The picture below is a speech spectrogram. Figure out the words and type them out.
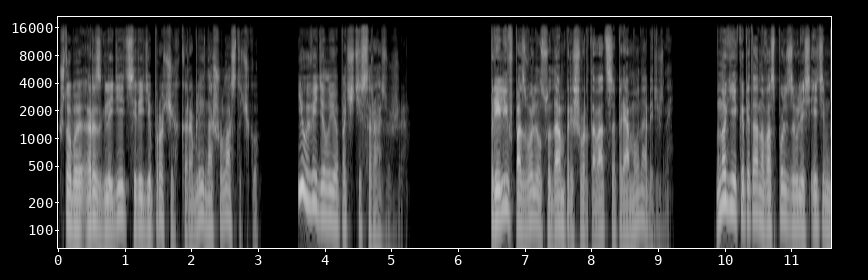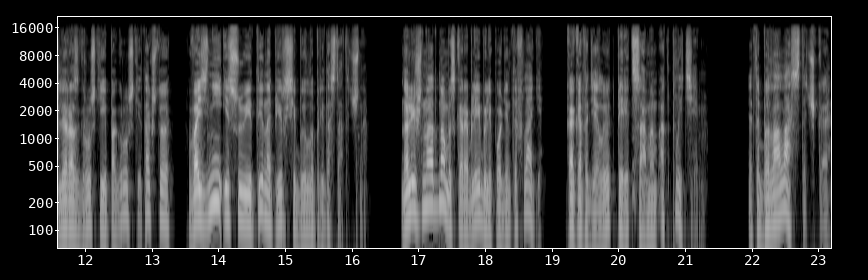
чтобы разглядеть среди прочих кораблей нашу ласточку, и увидел ее почти сразу же. Прилив позволил судам пришвартоваться прямо у набережной. Многие капитаны воспользовались этим для разгрузки и погрузки, так что возни и суеты на пирсе было предостаточно. Но лишь на одном из кораблей были подняты флаги, как это делают перед самым отплытием. Это была «Ласточка».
